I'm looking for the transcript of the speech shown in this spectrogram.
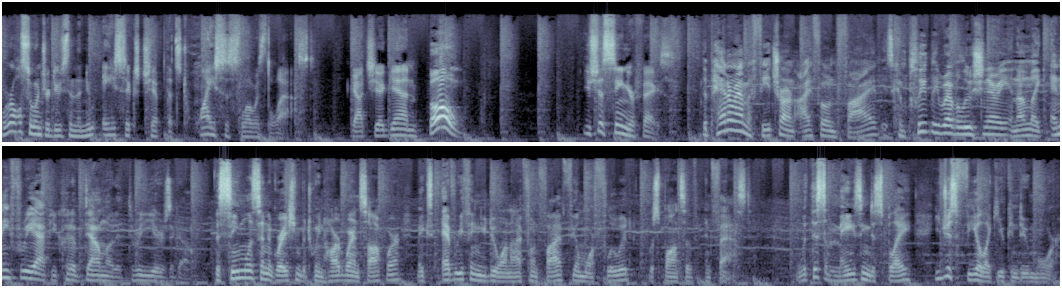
We're also introducing the new A6 chip that's twice as slow as the last. Got you again. Boom! You should have seen your face. The panorama feature on iPhone 5 is completely revolutionary and unlike any free app you could have downloaded three years ago. The seamless integration between hardware and software makes everything you do on iPhone 5 feel more fluid, responsive, and fast. With this amazing display, you just feel like you can do more.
